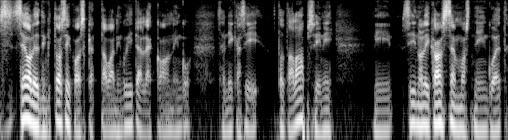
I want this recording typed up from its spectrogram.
Se oli jotenkin tosi koskettava niin kuin itselle, kun on niin kuin sen ikäisiä tota, lapsi, niin, niin siinä oli myös semmoista, niin kuin, että,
